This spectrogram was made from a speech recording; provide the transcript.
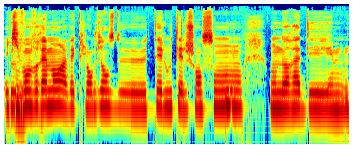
Et qui vont vraiment avec l'ambiance de telle ou telle chanson. On aura des. hum,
